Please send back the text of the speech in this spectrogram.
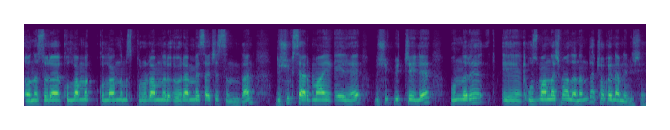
Ondan sonra kullanmak kullandığımız programları öğrenmesi açısından düşük sermayeyle, düşük bütçeyle bunları e, uzmanlaşma alanında çok önemli bir şey.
